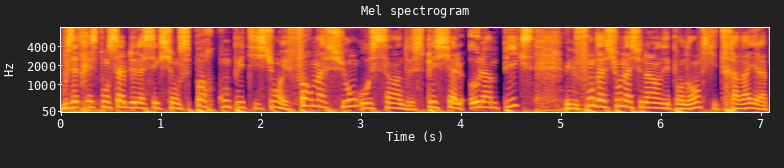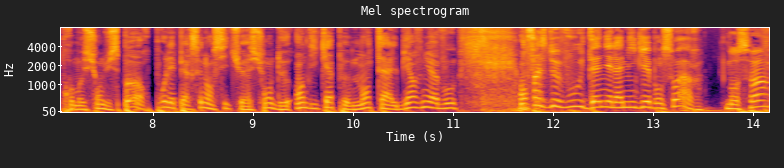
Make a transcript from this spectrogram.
Vous êtes responsable de la section sport, compétition et formation au sein de Special Olympics, une fondation nationale indépendante qui travaille à la promotion du sport pour les personnes en situation de handicap mental. Bienvenue à vous. En face de vous, Daniel Amiguet, bonsoir. Bonsoir.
